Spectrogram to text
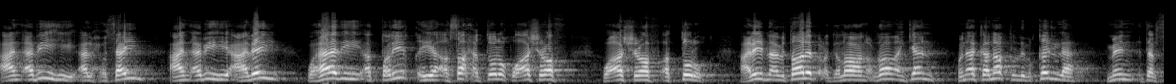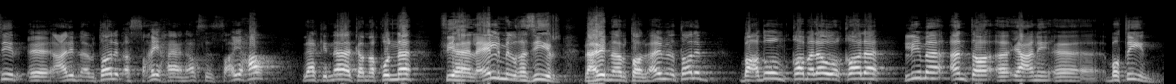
عن أبيه الحسين عن أبيه علي. وهذه الطريق هي أصح الطرق وأشرف وأشرف الطرق. علي بن أبي طالب رضي الله عنه وأرضاه وإن كان هناك نقل بقلة من تفسير آه، علي بن أبي طالب الصحيحة يعني أقصد الصحيحة لكنها كما قلنا فيها العلم الغزير لعلي بن أبي طالب. علي بن أبي طالب بعضهم قام له وقال لما أنت آه، يعني آه، بطين؟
